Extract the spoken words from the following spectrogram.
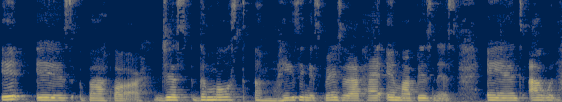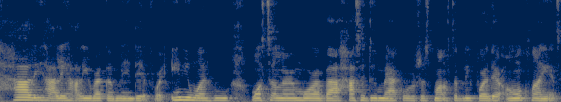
it is by far just the most amazing experience that I've had in my business. And I would highly, highly, highly recommend it for anyone who wants to learn more about how to do macros responsibly for their own clients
